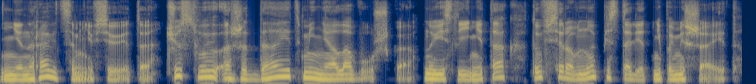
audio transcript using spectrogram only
Не нравится мне все это. Чувствую, ожидает меня ловушка. Но если и не так, то все равно пистолет не помешает.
